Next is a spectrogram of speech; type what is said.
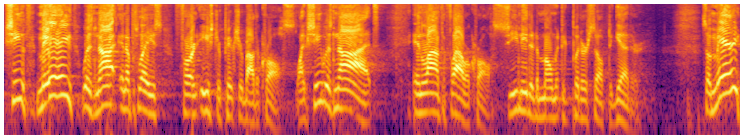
She Mary was not in a place for an Easter picture by the cross. Like she was not in line at the flower cross. She needed a moment to put herself together. So Mary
